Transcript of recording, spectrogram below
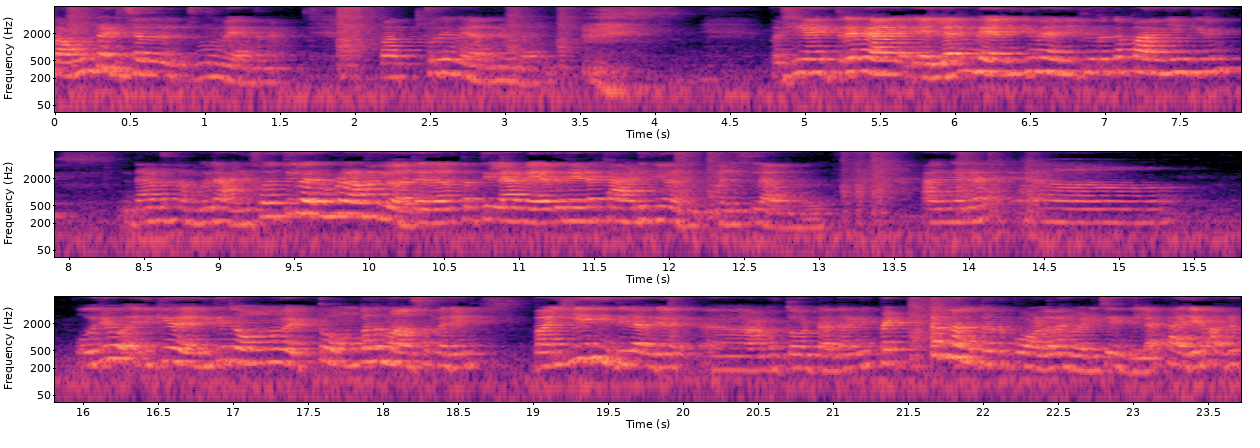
റൗണ്ട് അടിച്ചാൽ കിട്ടുന്ന വേദന. അപ്പൊ അത്രയും വേദന ഉണ്ടായിരുന്നു. പക്ഷെ ഞാൻ ഇത്രയും വേ- എല്ലാരും വേദനിക്കും വേദനിക്കും എന്നൊക്കെ പറഞ്ഞെങ്കിലും എന്താണ് നമ്മൾ അനുഭവത്തിൽ വരുമ്പോഴാണല്ലോ അത് യഥാർത്ഥത്തിൽ ആ വേദനയുടെ കാഠിന്യം അത് മനസ്സിലാവുന്നത്. അങ്ങനെ ഒരു എനിക്ക് എനിക്ക് തോന്നുന്നു എട്ട് ഒമ്പത് മാസം വരെ വലിയ രീതിയിൽ അവർ അകത്തോട്ട് അതായത് പെട്ടെന്ന് അകത്തോട്ട് പോകാനുള്ള പരിപാടി ചെയ്തില്ല. കാര്യം അവർ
